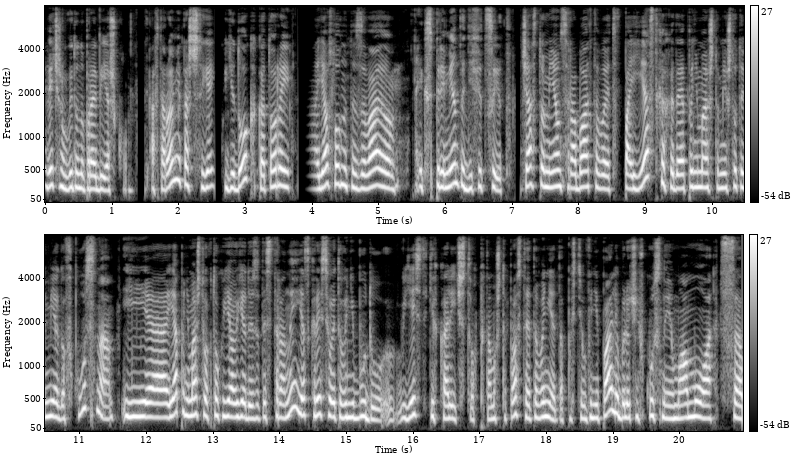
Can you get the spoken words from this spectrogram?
вечером выйду на пробежку. А второй, мне кажется, что я едок, который а, я условно называю эксперимент и дефицит. Часто у меня он срабатывает в поездках, когда я понимаю, что мне что-то мега вкусно, и э, я понимаю, что как только я уеду из этой страны, я, скорее всего, этого не буду есть в таких количествах, потому что просто этого нет. Допустим, в Непале были очень вкусные мамо с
